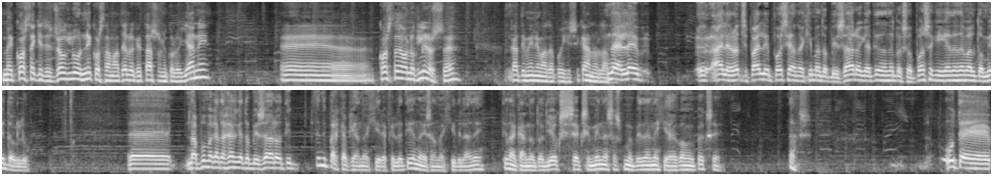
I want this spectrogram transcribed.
με Κώστα και Τζόγλου, Νίκος Σταματέλο και Τάσος Νικολογιάννη. Ε, Κώστα, ολοκλήρωσες. Ε; Κάτι μηνύματα που έχεις, κάνω λάθος; Ναι, λέει. ε, άλλη ερώτηση πάλι. Πόση ανοχή με τον Πιζάρο, γιατί δεν έπαιξε ο Πόνσα και γιατί δεν έβαλε το Μίτογλου. Ε, να πούμε καταρχάς για τον Πιζάρο ότι δεν υπάρχει κάποια ανοχή, ρε φίλε. Τι εννοείς ανοχή, δηλαδή; Τι να κάνει, να τον διώξεις 6 μήνες, ας πούμε, επειδή δεν έχει ακόμη παίξει; Εντάξει. Ούτε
